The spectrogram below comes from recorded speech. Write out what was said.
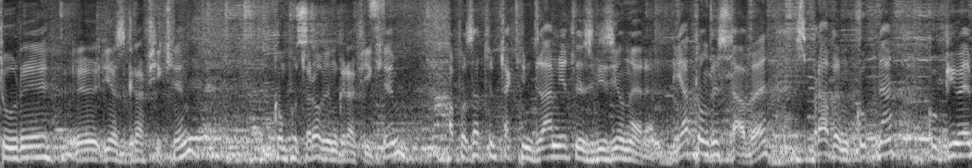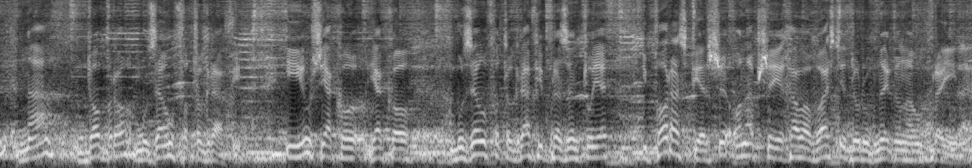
który y, jest grafikiem, komputerowym grafikiem, a poza tym takim dla mnie to jest wizjonerem. Ja tą wystawę z prawem kupna kupiłem na dobro Muzeum Fotografii i już jako, jako Muzeum Fotografii prezentuję i po raz pierwszy ona przyjechała właśnie do Równego na Ukrainę.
